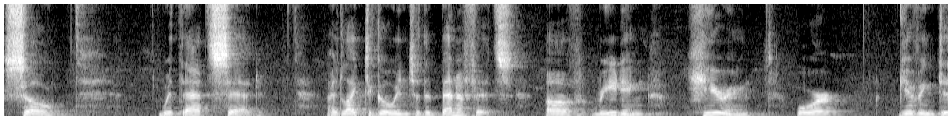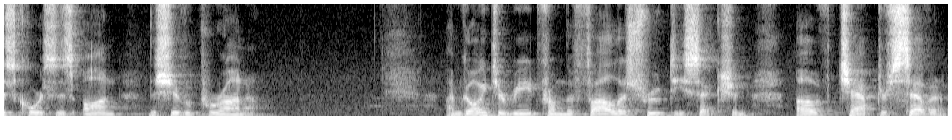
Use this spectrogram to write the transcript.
So, with that said, I'd like to go into the benefits of reading, hearing, or giving discourses on the Shiva Purana. I'm going to read from the Phala Shruti section of chapter 7,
